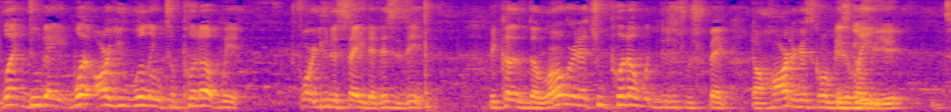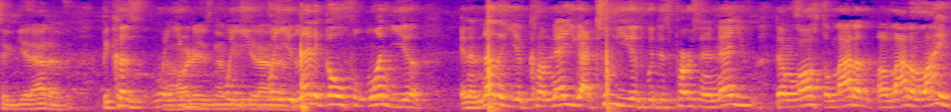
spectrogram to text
what do they? What are you willing to put up with for you to say that this is it? Because the longer that you put up with the disrespect, the harder it's gonna be It's to gonna leave. be to get out of it. Because when The you when be to you get out when you let it go for one year and another year come, now you got two years with this person, and now you done lost a lot of a lot of life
